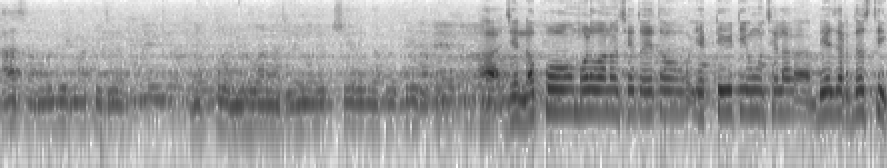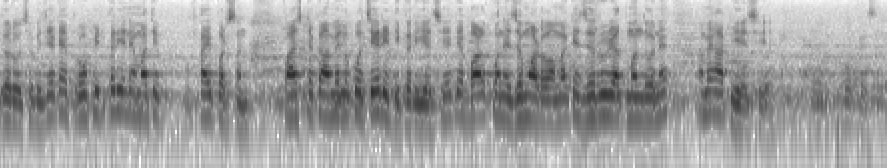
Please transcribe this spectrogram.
ખાસ આ મંદિરમાંથી જે નફો મળવાનો છે એનો એક શેરિંગ આપણે કઈ રીતે હા, જે નફો મળવાનો છે તો એ તો એક્ટિવિટી હું છેલ્લા બે હજાર દસથી કરું છું કે જે કાંઈ પ્રોફિટ કરીને એમાંથી ફાઇવ પર્સન્ટ પાંચ ટકા અમે લોકો ચેરિટી કરીએ છીએ કે બાળકોને જમાડવામાં કે જરૂરિયાતમંદોને અમે આપીએ છીએ. Okay sir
